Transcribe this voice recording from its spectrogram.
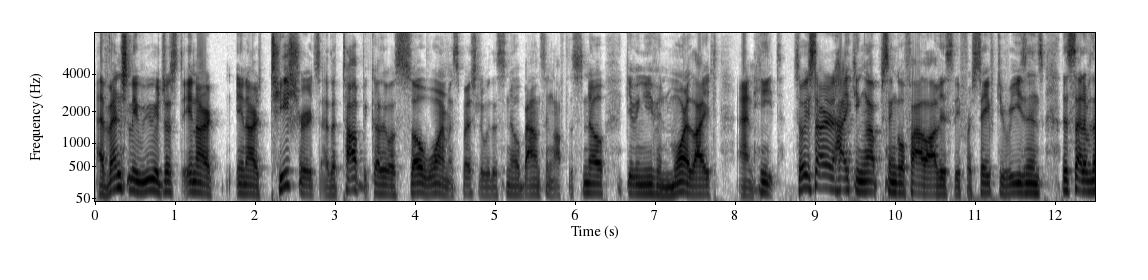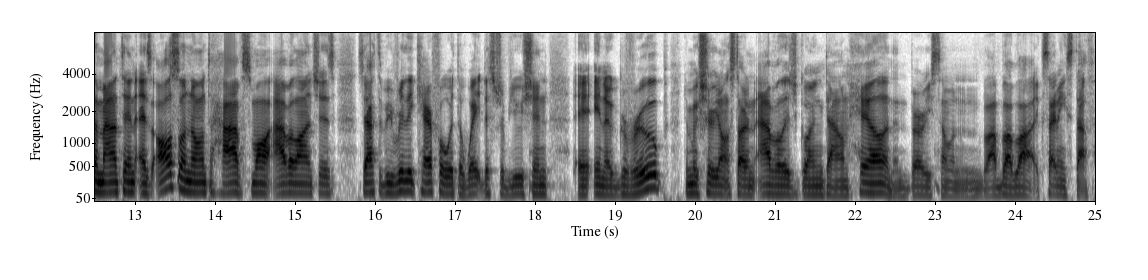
Eventually we were just in our in our t-shirts at the top because it was so warm, especially with the snow bouncing off the snow, giving even more light and heat. So we started hiking up single file, obviously for safety reasons. This side of the mountain is also known to have small avalanches. So you have to be really careful with the weight distribution in a group to make sure you don't start an avalanche going downhill and then bury someone, blah, blah, blah, exciting stuff.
